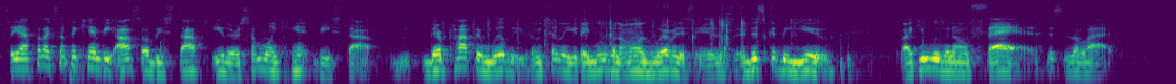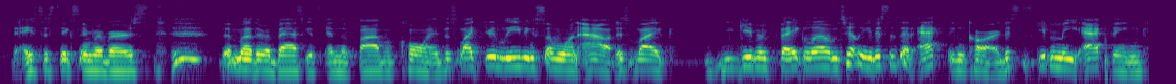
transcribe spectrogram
So yeah, I feel like something can be also be stopped either. Someone can't be stopped. They're popping willies. I'm telling you, they moving on, whoever this is. This could be you. Like you moving on fast. This is a lot the ace of sticks in reverse, the mother of baskets, and the five of coins. It's like you're leaving someone out. It's like you giving fake love. I'm telling you, this is that acting card. This is giving me acting.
